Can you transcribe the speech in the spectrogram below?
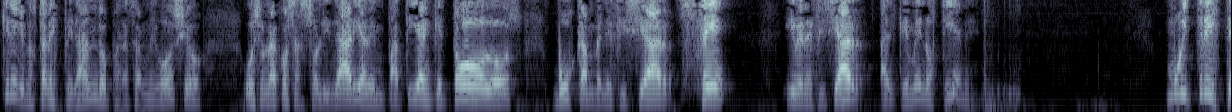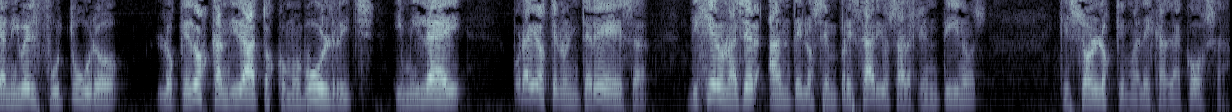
¿Cree que nos están esperando para hacer negocio? ¿O es una cosa solidaria de empatía en que todos buscan beneficiarse y beneficiar al que menos tiene. Muy triste a nivel futuro lo que dos candidatos como Bullrich y Milley, por ahí a usted no le interesa, dijeron ayer ante los empresarios argentinos que son los que manejan la cosa.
